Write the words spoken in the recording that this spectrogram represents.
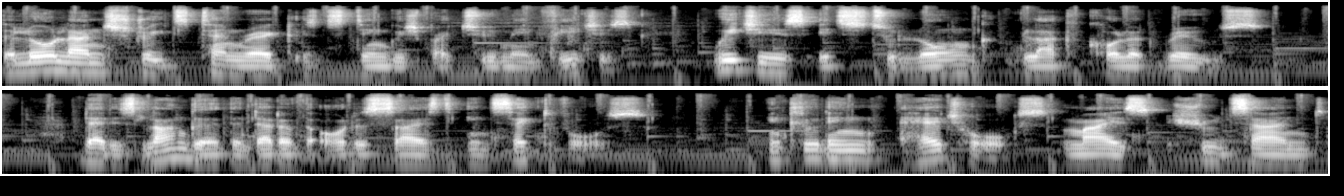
The lowland streaked tenrec is distinguished by two main features, which is its two long, black-colored rows. that is longer than that of the other sized insectivores, including hedgehogs, mice, shrewd sand,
